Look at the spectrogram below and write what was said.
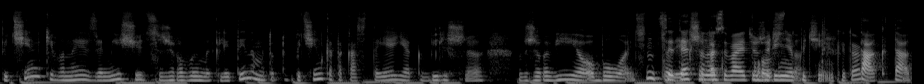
печінки, вони заміщуються жировими клітинами, тобто печінка така стає як більш в жировій оболонці. Ну, це, це те, що називають ожиріння печінки, так? Так, так.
